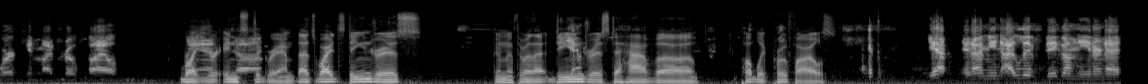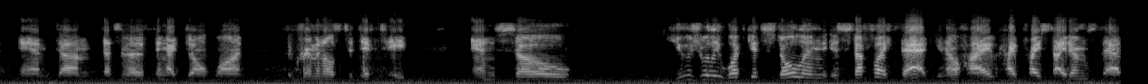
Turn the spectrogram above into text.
work and my profile. Right, your and, uh, Instagram. That's why it's dangerous. I'm Gonna throw that dangerous to have uh, public profiles. Yeah, and I mean, I live big on the internet, and um, that's another thing I don't want the criminals to dictate. And so, usually, what gets stolen is stuff like that. You know, high high priced items that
